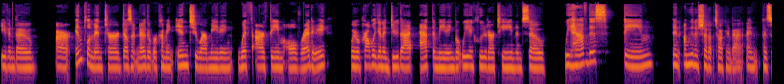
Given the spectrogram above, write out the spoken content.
even though our implementer doesn't know that we're coming into our meeting with our theme already. We were probably going to do that at the meeting, but we included our team. And so we have this theme and I'm going to shut up talking about it and because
